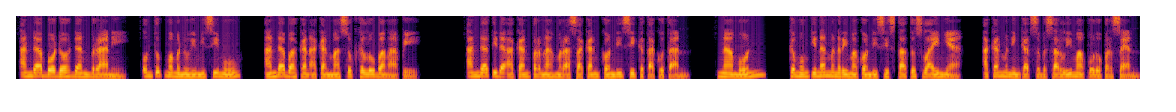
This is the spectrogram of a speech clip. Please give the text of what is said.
Anda bodoh dan berani. Untuk memenuhi misimu, Anda bahkan akan masuk ke lubang api. Anda tidak akan pernah merasakan kondisi ketakutan. Namun, kemungkinan menerima kondisi status lainnya, akan meningkat sebesar 50%.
